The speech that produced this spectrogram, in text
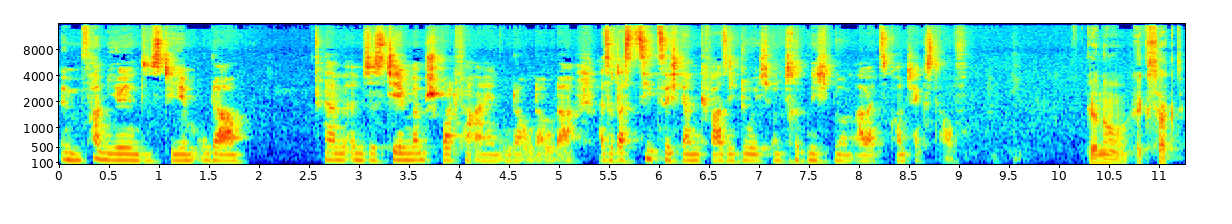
im Familiensystem oder ähm, im System beim Sportverein oder oder oder. Also das zieht sich dann quasi durch und tritt nicht nur im Arbeitskontext auf. Genau, exakt.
